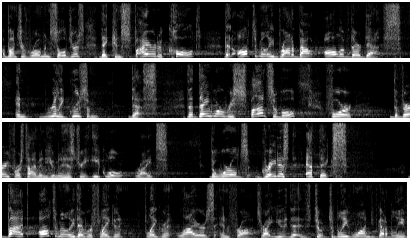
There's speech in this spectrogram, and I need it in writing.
a bunch of Roman soldiers. They conspired a cult that ultimately brought about all of their deaths and really gruesome deaths. That they were responsible for the very first time in human history equal rights the world's greatest ethics, but ultimately they were flagrant, flagrant liars and frauds, right? You, to, to believe one, you've got to believe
